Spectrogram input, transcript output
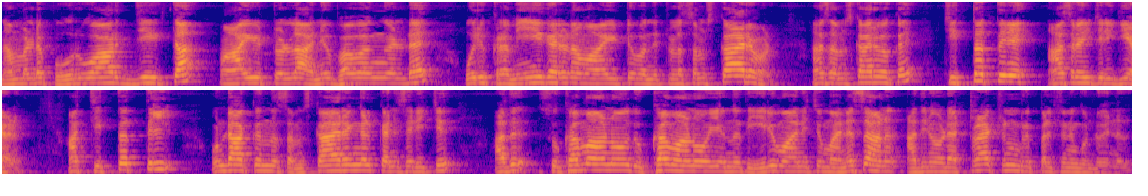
നമ്മളുടെ പൂർവാർജിത ആയിട്ടുള്ള അനുഭവങ്ങളുടെ ഒരു ക്രമീകരണമായിട്ട് വന്നിട്ടുള്ള സംസ്കാരമാണ്. ആ സംസ്കാരമൊക്കെ ചിത്തത്തിനെ ആശ്രയിച്ചിരിക്കുകയാണ്. ആ ചിത്തത്തിൽ ഉണ്ടാക്കുന്ന സംസ്കാരങ്ങൾക്കനുസരിച്ച് അത് സുഖമാണോ ദുഃഖമാണോ എന്ന് തീരുമാനിച്ച് മനസ്സാണ് അതിനോട് അട്രാക്ഷനും റിപ്പൽഷനും കൊണ്ടുവരുന്നത്.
